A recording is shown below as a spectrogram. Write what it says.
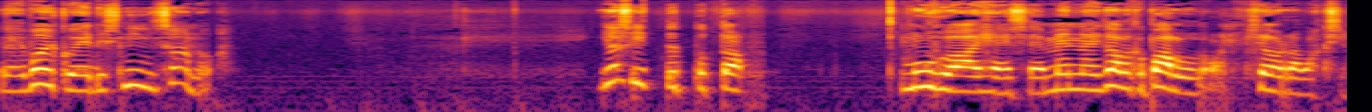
Vai voiko edes niin sanoa? Ja sitten tota, aiheeseen. Mennään jalkapalloon seuraavaksi.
